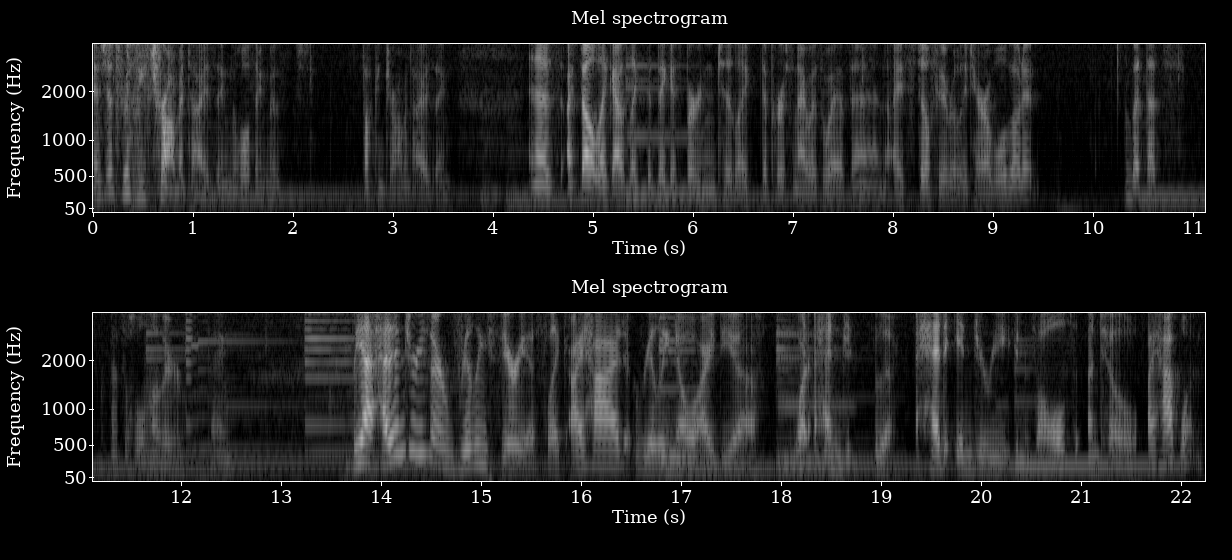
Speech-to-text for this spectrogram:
it was just really traumatizing. The whole thing was just fucking traumatizing. And as I felt like I was like the biggest burden to like the person I was with, and I still feel really terrible about it. But that's that's a whole nother thing. But yeah, head injuries are really serious. Like I had really no idea what a head, ugh, a head injury involved until I had one.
